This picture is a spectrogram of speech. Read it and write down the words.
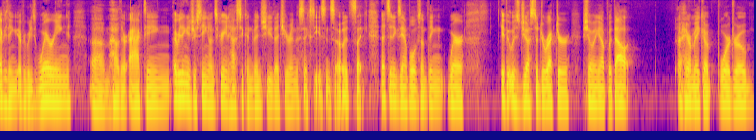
everything everybody's wearing, um, how they're acting, everything that you're seeing on screen has to convince you that you're in the 60s. And so it's like that's an example of something where if it was just a director showing up without a hair, makeup, wardrobe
